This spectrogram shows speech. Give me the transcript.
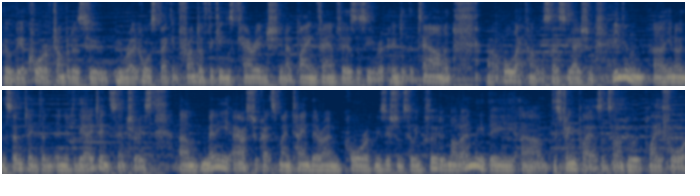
there would be a corps of trumpeters who, who rode horseback in front of the king's carriage, you know, playing fanfares as he re- entered the town and uh, all that kind of association. Even, uh, you know, in the 17th and, and, into the 18th centuries, um, many aristocrats maintained their own corps of musicians who included not only the, uh, the string players and so on who would play for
